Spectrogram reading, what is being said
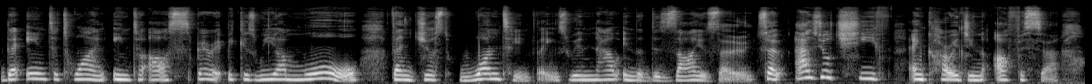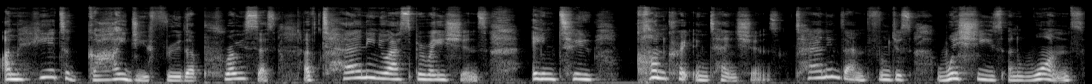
They intertwine into our spirit because we are more than just wanting things. We're now in the desire zone. So, as your chief encouraging officer, I'm here to guide you through the process of turning turning your aspirations into concrete intentions, turning them from just wishes and wants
